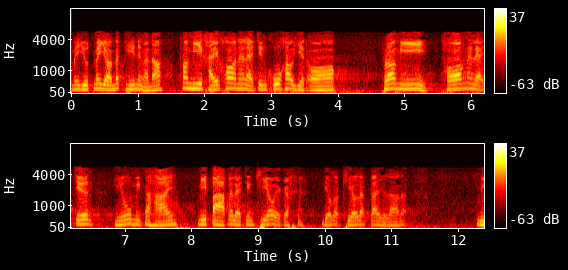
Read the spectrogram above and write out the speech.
ไม่หยุดไม่หย่อนสักทีหนึ่งอะเนาะเพราะมีไขข้อนั่นแหละ จึงคู่เข้าเหยียดออก เพราะมีท้องนั่นแหละ จึงหิวมีกระหาย มีปากนั่นแหละ จึงเคี้ยวอีกเดี๋ยวก็เคี้ยวแล้วใกล้เวลาแล้วมี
